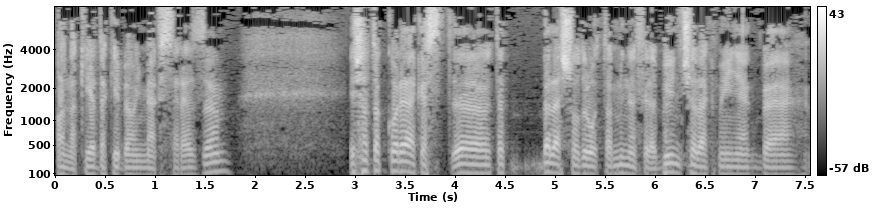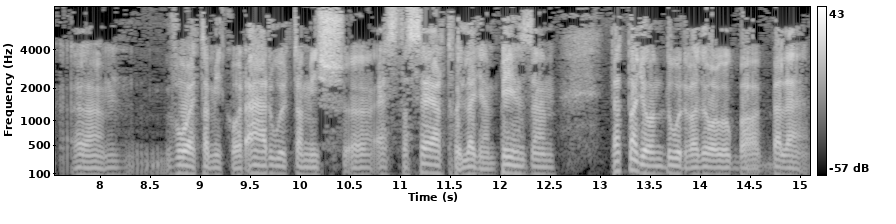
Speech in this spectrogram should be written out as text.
annak érdekében, hogy megszerezzem. És hát akkor elkezd, tehát belesodródtam mindenféle bűncselekményekbe, volt, amikor árultam is ezt a szert, hogy legyen pénzem, tehát nagyon durva dolgokba bele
